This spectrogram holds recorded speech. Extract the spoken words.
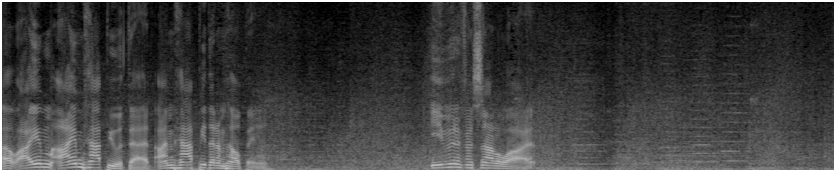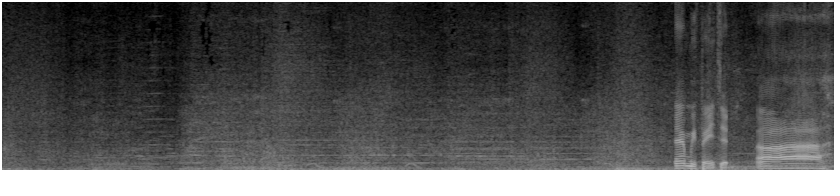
I am I'm happy with that. I'm happy that I'm helping. Even if it's not a lot. And we fainted. Ah.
